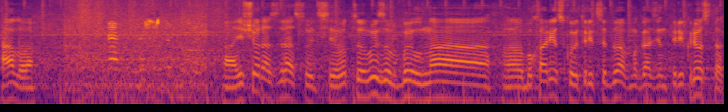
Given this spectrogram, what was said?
Алло. Да, слышу, что еще раз здравствуйте. Вот вызов был на э, Бухарестскую 32 в магазин «Перекресток».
